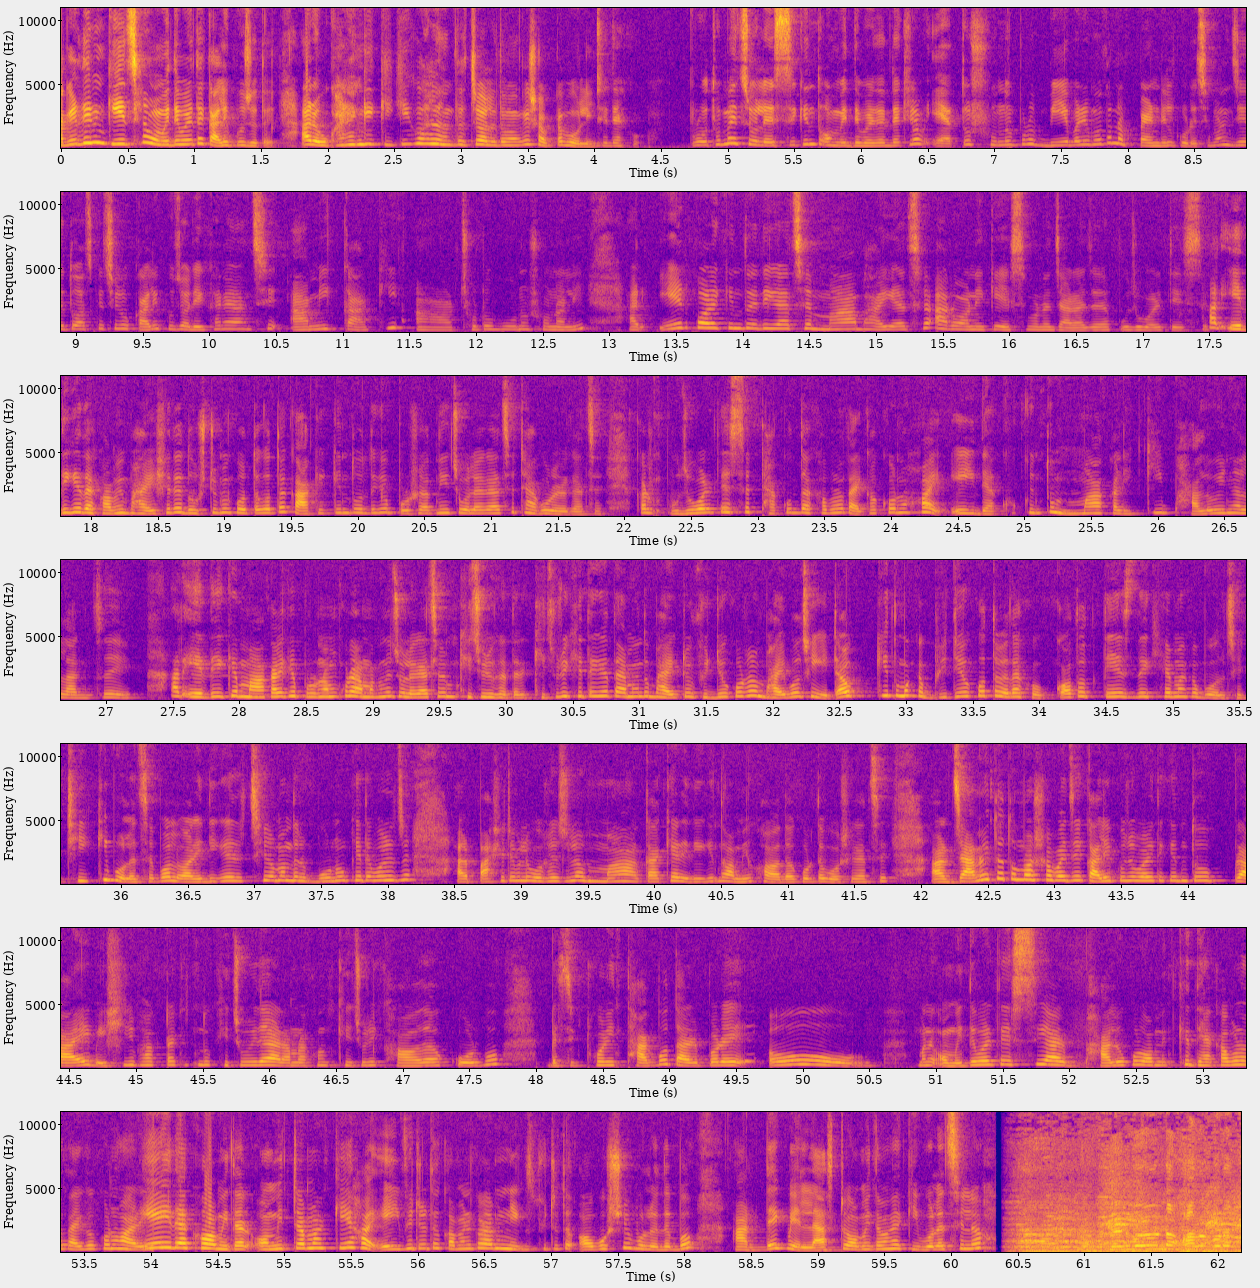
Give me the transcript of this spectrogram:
আগের দিন গিয়েছিলাম অমিতের বাড়িতে কালী পুজোতে। আর ওখানে গিয়ে কী কী করলাম তো চলো তোমাকে সবটা বলি। দেখো প্রথমে চলে এসেছি কিন্তু অমিতের বাড়িতে। দেখলাম এত সুন্দর পুরো বিয়ে বাড়ির মতো না প্যান্ডেল করেছে। মানে যেহেতু আজকে ছিল কালী পুজো আর এখানে আছে আমি কাকি আর ছোট বোন সোনালি। আর এরপরে কিন্তু এদিকে আছে মা ভাই আছে আর অনেকে এসে মানে যারা যারা পুজো বাড়িতে এসছে। আর এদিকে দেখো আমি ভাইয়ের সাথে দুষ্টুমি করতে করতে কাকি কিন্তু ওদিকে প্রসাদ নিয়ে চলে গেছে ঠাকুরের কাছে। কারণ পুজো বাড়িতে এসে ঠাকুর দেখাবো না তাই কখনো হয়? এই দেখো কিন্তু মা কালী কি ভালোই না লাগছে। আর এদিকে মা কালীকে প্রণাম করে আমার কিন্তু চলে গেছিলাম খিচুড়ি খেতে, খিচুড়ি খেতে খেতে আমি কিন্তু ভাই একটু ভিডিও করলাম ভাই বলছে, এটাও কি তোমাকে ভিডিও করতে হবে? দেখো, কত তেজ দেখে আমাকে বলছে, ঠিকই বলেছে, বলো। আর এদিকে ছিল আমাদের বোনও খেতে বসেছে, আর পাশে টেবিলে বসেছিল মা আর কাকি, আর এদিকে কিন্তু আমিও খাওয়া দাওয়া করতে বসে গেছি। আর জানোই তো তোমরা সবাই যে কালী পুজো বাড়িতে কিন্তু প্রায় বেশিরভাগটা কিন্তু খিচুড়ি দেয়, আর আমরা এখন খিচুড়ি খাওয়া দাওয়া করব, বেশ একটুখানি থাকব। তারপরে, ও মানে অমিতের বাড়িতে এসেছি আর ভালো করে অমিতকে দেখাবো না তাই কোনো আর এই দেখো অমিত আর অমিতটা আমার কে হয় এই ভিডিওতে কমেন্ট করো আমি নেক্সট ভিডিওতে অবশ্যই বলে দেবো। আর দেখবে লাস্টে অমিত আমাকে কি বলেছিল? ভালো করে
